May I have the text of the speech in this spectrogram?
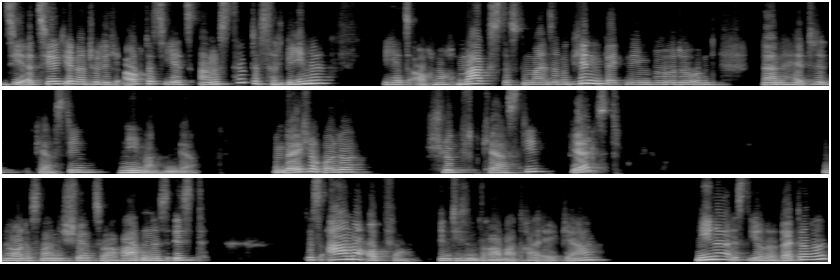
sie erzählt ihr natürlich auch, dass sie jetzt Angst hat, dass Sabine jetzt auch noch Max, das gemeinsame Kind, wegnehmen würde. Und dann hätte Kerstin niemanden mehr. In welche Rolle schlüpft Kerstin jetzt? Genau, das war nicht schwer zu erraten. Es ist das arme Opfer in diesem Dramadreieck. Ja? Nina ist ihre Retterin.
